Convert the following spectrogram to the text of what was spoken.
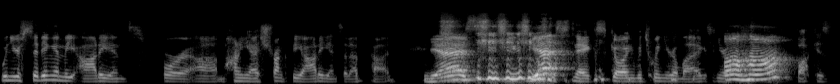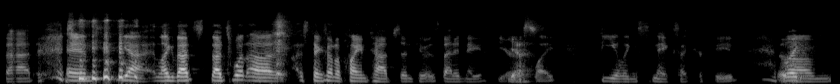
when you're sitting in the audience for um, honey i shrunk the audience at epcot Yes. you Yes. snakes going between your legs and you're Uh like, huh. fuck is that? And yeah, like that's that's what uh snakes on a plane taps into is that innate fear Yes. of like feeling snakes at your feet. Like um,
